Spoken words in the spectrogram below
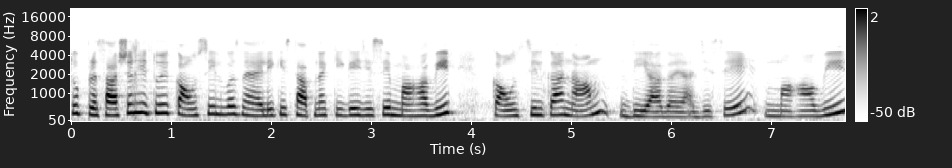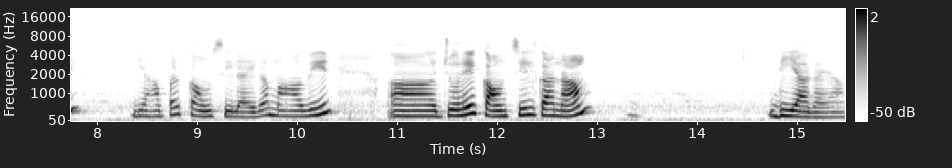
तो प्रशासन हेतु एक काउंसिल व न्यायालय की स्थापना की गई, जिसे महावीर काउंसिल का नाम दिया गया, जिसे महावीर, यहाँ पर काउंसिल आएगा। महावीर जो है काउंसिल का नाम दिया गया।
